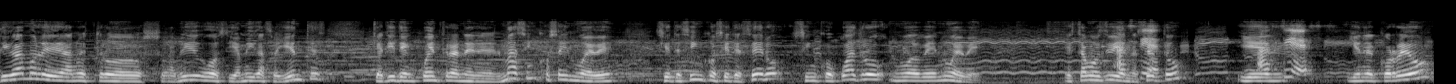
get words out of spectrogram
digámosle a nuestros amigos y amigas oyentes que a ti te encuentran en el más 569 7570-5499. Estamos bien, ¿no es cierto? Y en, Así es. ¿Y en el correo?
